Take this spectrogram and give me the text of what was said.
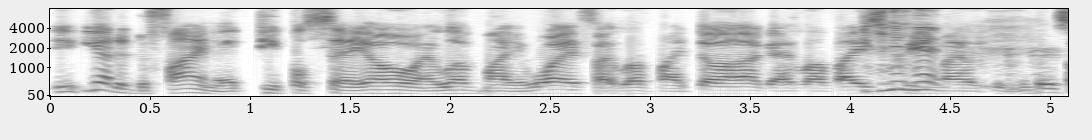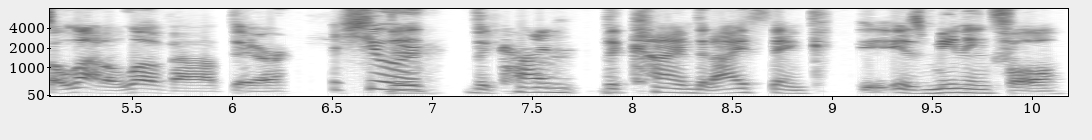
You got to define it. People say, "Oh, I love my wife. I love my dog. I love ice cream." I, there's a lot of love out there. Sure. The, the kind the kind that I think is meaningful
